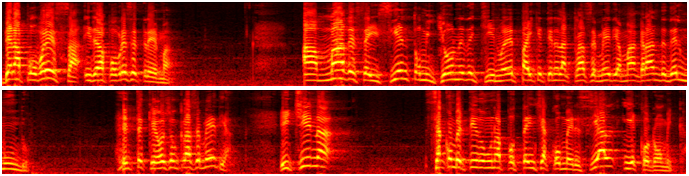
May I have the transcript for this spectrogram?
de la pobreza y de la pobreza extrema a más de 600 millones de chinos. Es el país que tiene la clase media más grande del mundo. Gente que hoy son clase media. Y China se ha convertido en una potencia comercial y económica.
